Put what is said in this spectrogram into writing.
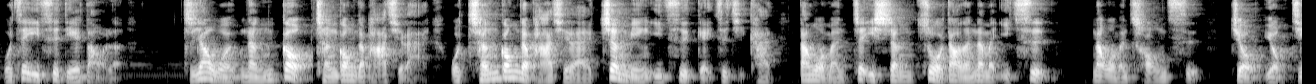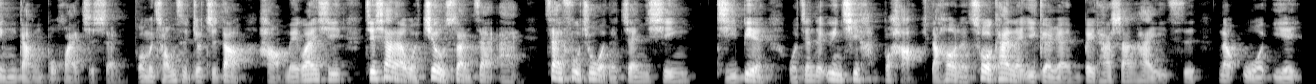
我这一次跌倒了。只要我能够成功的爬起来，我成功的爬起来，证明一次给自己看。当我们这一生做到了那么一次，那我们从此就有金刚不坏之身。我们从此就知道，好，没关系。接下来我就算再爱，再付出我的真心，即便我真的运气很不好，然后呢错看了一个人，被他伤害一次，那我也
